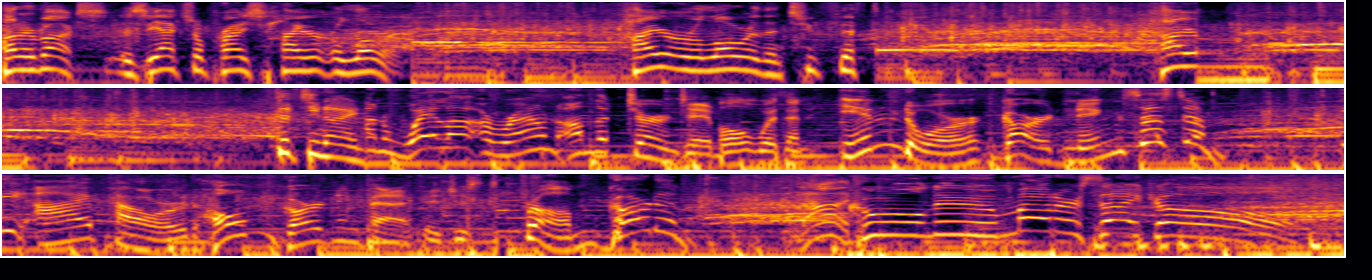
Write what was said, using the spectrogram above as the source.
100 bucks. Is the actual price higher or lower? Higher or lower than 250? Higher. 59. Manuela around on the turntable with an indoor gardening system. The eye-powered home gardening package is from Gardyn. Nice. Cool new motorcycle.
